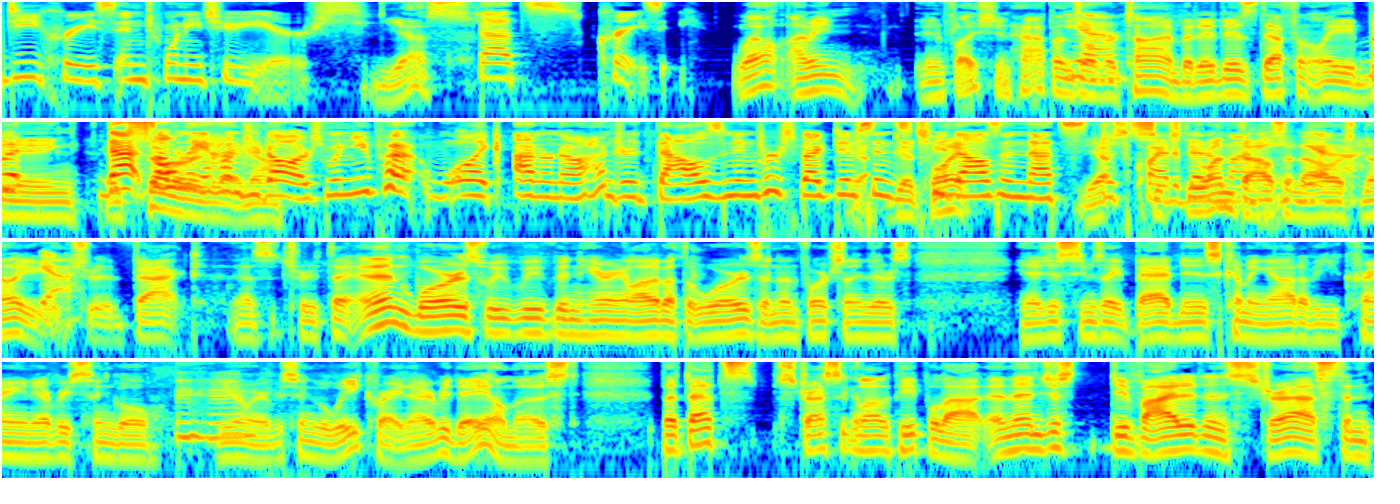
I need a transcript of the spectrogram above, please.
decrease in 22 years. yes. That's crazy. Well, I mean, inflation happens Yeah. over time, but it is definitely But being that's only right hundred dollars. When you put like I don't know, hundred thousand in perspective Yeah, since two thousand, that's Yep, just quite a bit of money. Sixty-one thousand dollars. Yeah, No, you yeah. in fact, that's the truth. And then wars. We we've been hearing a lot about the wars, and unfortunately, there's, you know, it just seems like bad news coming out of Ukraine every single, you Mm-hmm. know, every single week right now, every day almost. But that's stressing a lot of people out, and then just divided and stressed. And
